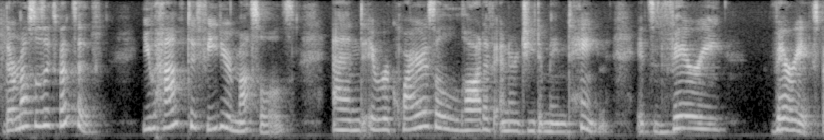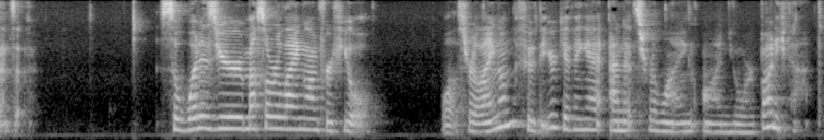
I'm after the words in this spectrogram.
their muscles expensive. You have to feed your muscles and it requires a lot of energy to maintain. It's very, very expensive. So, what is your muscle relying on for fuel? Well, it's relying on the food that you're giving it and it's relying on your body fat.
